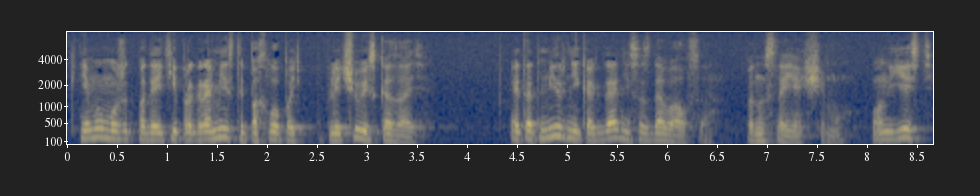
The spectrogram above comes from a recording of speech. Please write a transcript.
к нему может подойти программист и похлопать по плечу и сказать, этот мир никогда не создавался по-настоящему. Он есть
